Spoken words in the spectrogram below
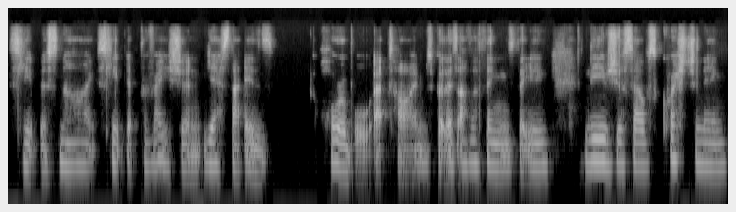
sleepless nights, sleep deprivation. Yes, that is horrible at times, but there's other things that you leaves yourselves questioning.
